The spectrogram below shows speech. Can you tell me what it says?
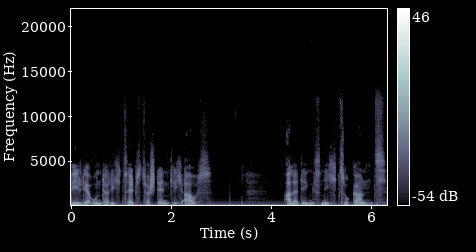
fiel der Unterricht selbstverständlich aus. Allerdings nicht so ganz.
